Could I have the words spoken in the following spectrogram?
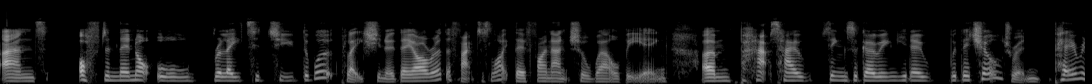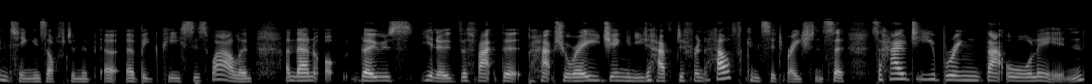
And often they're not all related to the workplace. You know, they are other factors like their financial well-being, um, perhaps how things are going. You know, with their children. Parenting is often a, a, big piece as well, and and then uh, those, you know, the fact that perhaps you're aging and you have different health considerations. So so how do you bring that all in?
